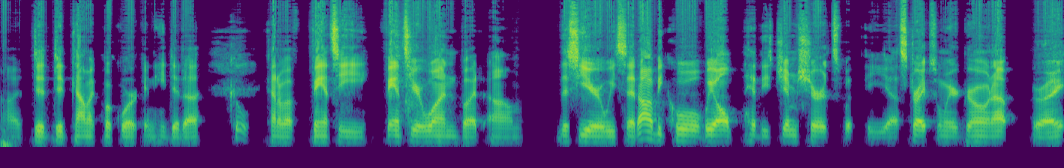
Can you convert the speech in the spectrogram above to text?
Uh, did did comic book work, and he did a Cool. kind of a fancy fancier one. But um, this year we said, oh, it'd be cool. We all had these gym shirts with the uh, stripes when we were growing up Right.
